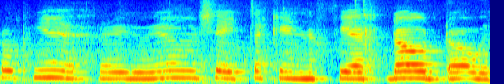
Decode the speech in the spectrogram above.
Rob nie trade'ujemy się i takie doły.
